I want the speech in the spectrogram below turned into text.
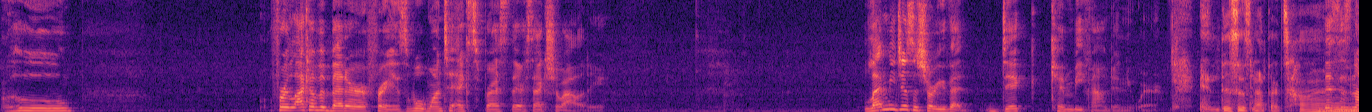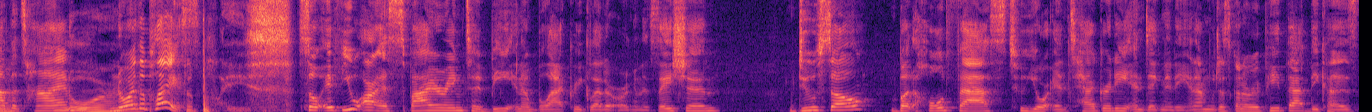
who for lack of a better phrase will want to express their sexuality. Let me just assure you that dick can be found anywhere And this is not the time. this is not the time Nor nor the place the place. so if you are aspiring to be in a Black Greek letter organization, do so, but hold fast to your integrity and dignity. And I'm just going to repeat that because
